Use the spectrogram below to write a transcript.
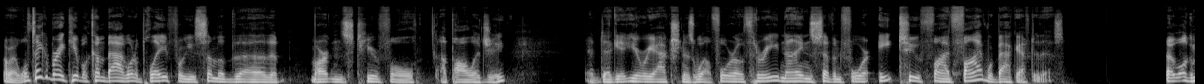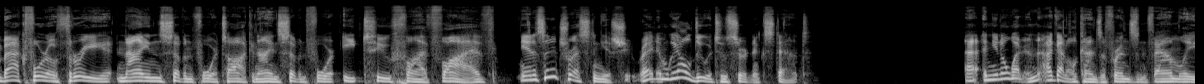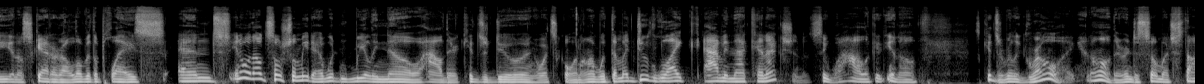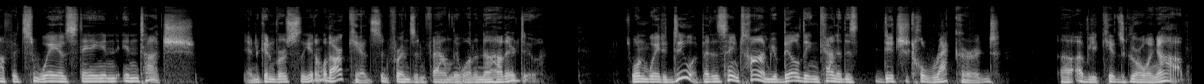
All right, we'll take a break here. We'll come back. I want to play for you some of the, the Martin's tearful apology and uh, get your reaction as well. 403 974 8255. We're back after this. Welcome back. 403 974 Talk, 974 8255. And it's an interesting issue, right? And we all do it to a certain extent. Uh, and you know what? And I got all kinds of friends and family, you know, scattered all over the place. And, you know, without social media, I wouldn't really know how their kids are doing or what's going on with them. I do like having that connection to see, wow, look at, you know, these kids are really growing. And, oh, they're into so much stuff. It's a way of staying in, in touch. And conversely, you know, with our kids and friends and family want to know how they're doing. It's one way to do it. But at the same time, you're building kind of this digital record uh, of your kids growing up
